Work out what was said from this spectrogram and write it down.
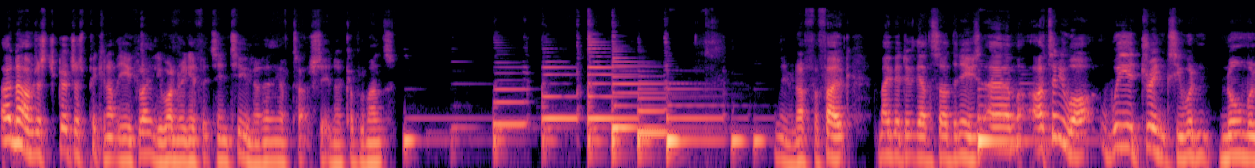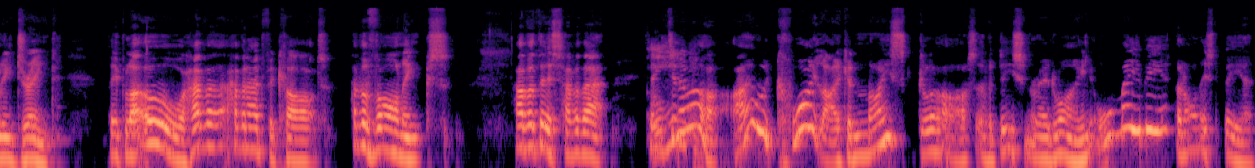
Oh no, I'm just just picking up the ukulele, wondering if it's in tune. I don't think I've touched it in a couple of months. Enough for folk. Maybe I do the other side of the news. Um, I'll tell you what, weird drinks you wouldn't normally drink. People are like, oh, have a have an Advocaat, have a Varnix, have a this, have a that. Think, do you know what? I would quite like a nice glass of a decent red wine, or maybe an honest beer.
